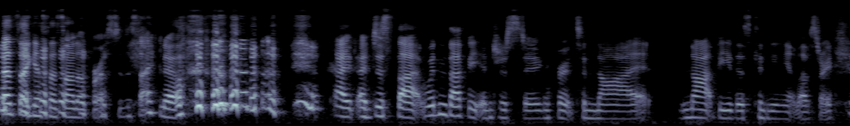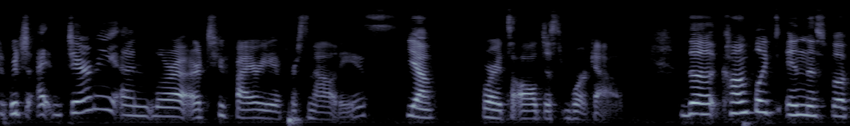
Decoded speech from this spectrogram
that's I guess that's not up for us to decide. No. I, I just thought, wouldn't that be interesting for it to not not be this convenient love story? Which I, Jeremy and Laura are too fiery of personalities Yeah, for it to all just work out. The conflict in this book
